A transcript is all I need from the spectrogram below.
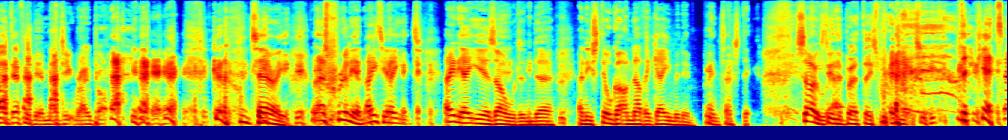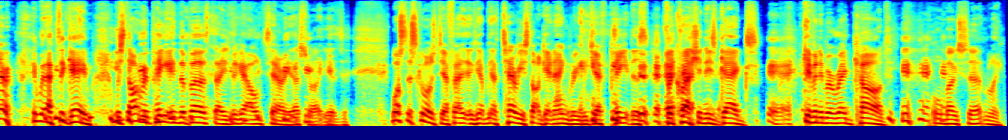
I'll definitely be a magic robot. Good old Terry. That's brilliant. 88, 88 years old, and uh, and he's still got another game in him. Fantastic. So He's doing uh, the birthday spread next week. yeah, Terry. We'll have to get him. We start repeating the birthdays. We get old Terry. That's right. Yeah. What's the scores, Jeff? Uh, Terry started getting angry with Jeff Peters for crashing his gags, giving him a red card. Almost certainly.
